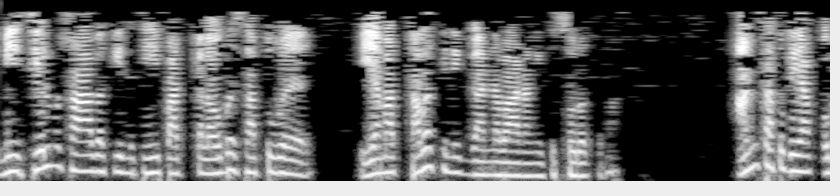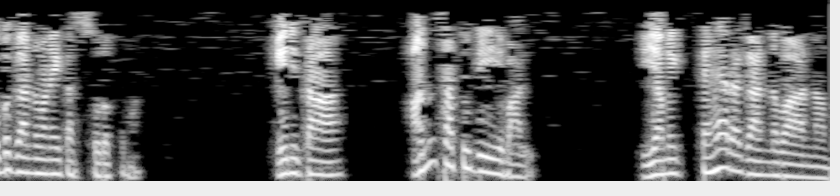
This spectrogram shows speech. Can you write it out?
මේ සියලුම ශ්‍රාවකින් සිහිපත් කළ ඔබ සතුව යමක් තව කෙනෙක් ගන්නවා නම් ඒක සොරකමක්. අන්සතු දෙයක් ඔබ ගන්නවා නම් ඒක සොරකමක්. ඒ නිසා අන්සතු දේවල් යමෙක් පැහැර ගන්නවා නම්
